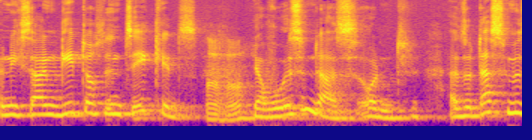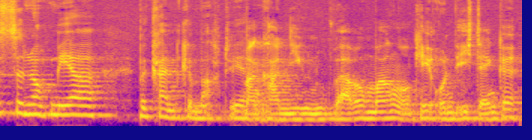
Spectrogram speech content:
Wenn ich sage, geht doch ins Seekitz. Mhm. Ja, wo ist denn das? Und also das müsste noch mehr bekannt gemacht werden. Man kann nie genug Werbung machen, okay. Und ich denke,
